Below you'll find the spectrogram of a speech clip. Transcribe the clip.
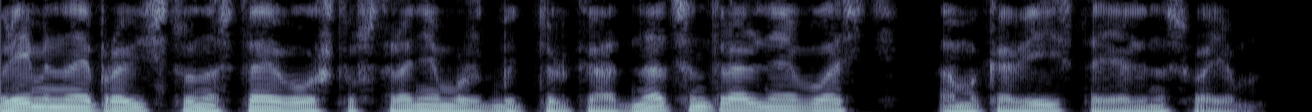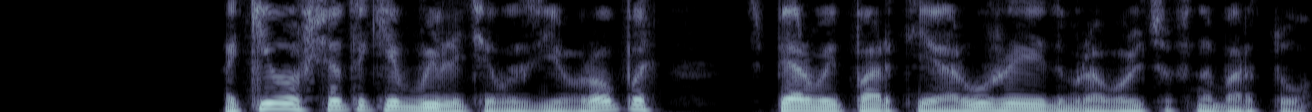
Временное правительство настаивало, что в стране может быть только одна центральная власть, а Маковеи стояли на своем. Акива все таки вылетел из Европы с первой партией оружия и добровольцев на борту.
